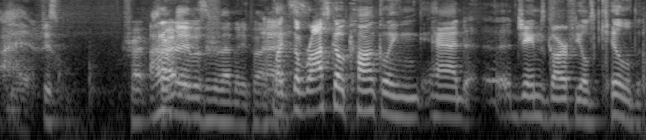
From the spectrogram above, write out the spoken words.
I, Just try. I don't really listen to that many podcasts. Like the Roscoe Conkling had uh, James Garfield killed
